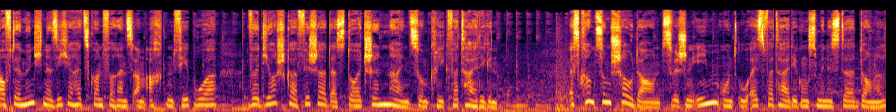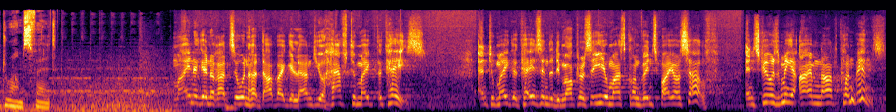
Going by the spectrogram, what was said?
Auf der Münchner Sicherheitskonferenz am 8. Februar wird Joschka Fischer das deutsche Nein zum Krieg verteidigen. Es kommt zum Showdown zwischen ihm und US-Verteidigungsminister Donald Rumsfeld. Meine Generation hat dabei gelernt, you have to make the case. And to make a case in the democracy, you must convince by yourself. Excuse me, I'm not convinced.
